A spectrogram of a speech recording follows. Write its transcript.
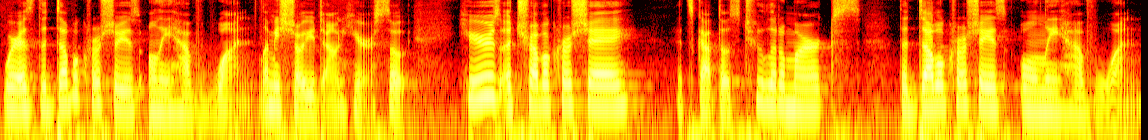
Whereas the double crochets only have one. Let me show you down here. So here's a treble crochet. It's got those two little marks. The double crochets only have one.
